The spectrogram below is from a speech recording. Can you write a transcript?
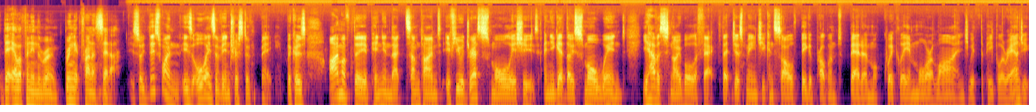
the elephant in the room, bring it front and center. So this one is always of interest of me because I'm of the opinion that sometimes if you address small issues and you get those small wins, you have a snowball effect that just means you can solve bigger problems better, more quickly, and more aligned with the people around you.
